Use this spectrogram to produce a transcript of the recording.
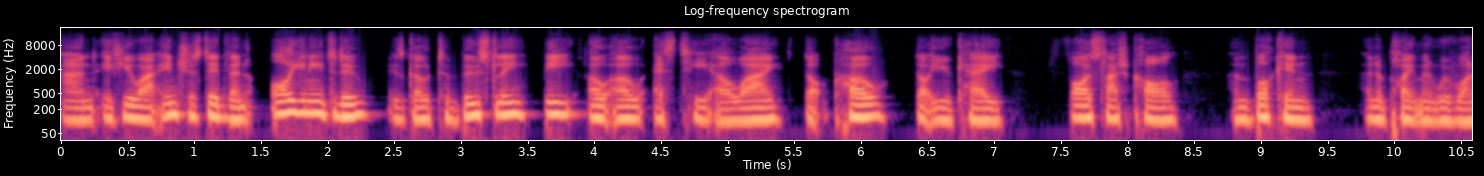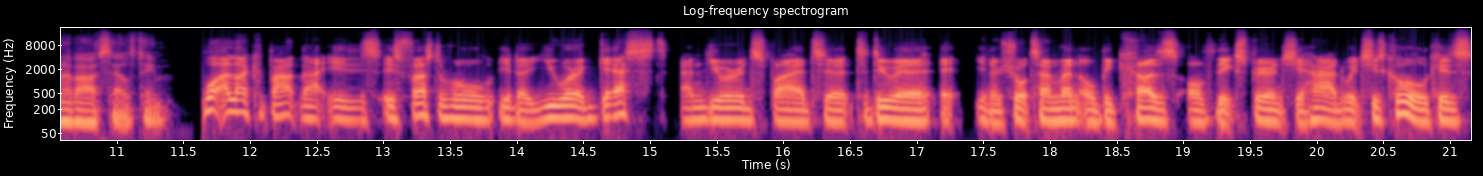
And if you are interested, then all you need to do is go to Boostly, B O O S T L Y dot co dot UK forward slash call and book in an appointment with one of our sales team. What I like about that is, is first of all, you know, you were a guest and you were inspired to to do a, a you know short term rental because of the experience you had, which is cool because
